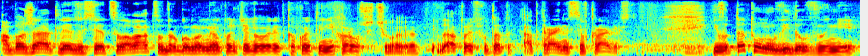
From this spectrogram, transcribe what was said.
обожает, лезет себе целоваться, в другой момент он тебе говорит, какой ты нехороший человек. И да, то есть вот это от крайности в крайности. И вот это он увидел в ней.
